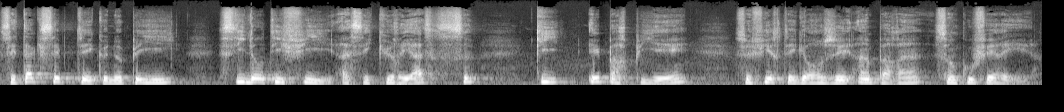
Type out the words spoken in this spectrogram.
C'est accepter que nos pays s'identifient à ces curias qui, éparpillés, se firent égorger un par un sans coup férir.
